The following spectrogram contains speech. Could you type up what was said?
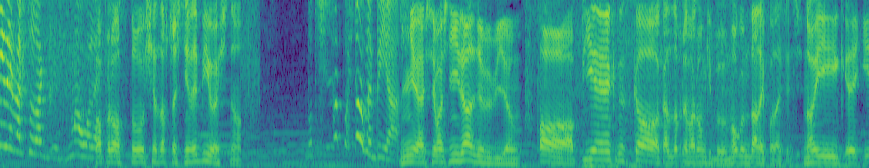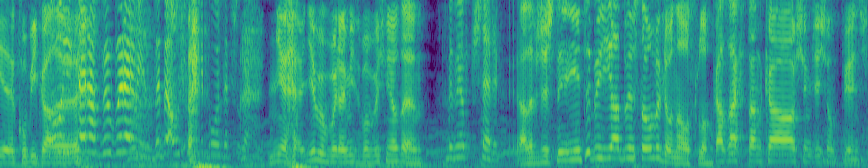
nie wiem jak to tak mało Po leci. prostu się za wcześnie wybiłeś, no. Bo ty się za późno wybijasz. Nie, ja się właśnie idealnie wybijam. O, piękny skok, ale dobre warunki były, mogłem dalej polecieć. No i, i, i Kubika... No i teraz byłby remis, gdyby ośmiu nie było zepsute. Nie, nie byłby remis, bo byś miał ten. By miał cztery. Ale przecież ty, ty by, ja bym z tobą wygrał na Oslo. Kazachstan K85.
